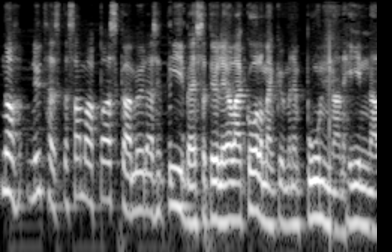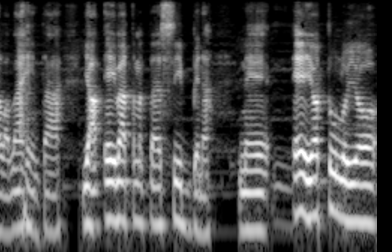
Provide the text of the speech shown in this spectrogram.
no nythän sitä samaa paskaa myydään se eBayssä tyyli jollain 30 punnan hinnalla vähintään ja ei välttämättä edes sibbinä niin ei ole tullut jo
